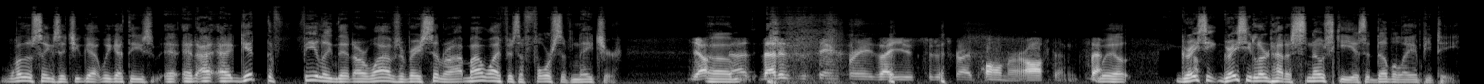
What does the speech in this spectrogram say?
one of those things that you got. We got these, and I, I get the feeling that our wives are very similar. My wife is a force of nature. Yeah, um, that, that is the same phrase I use to describe Palmer often. So. Well, Gracie Gracie learned how to snow ski as a double amputee.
